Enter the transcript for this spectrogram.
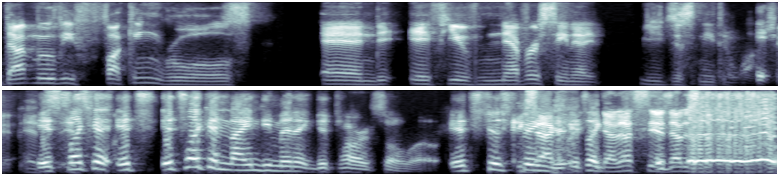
that movie fucking rules. And if you've never seen it, you just need to watch it. It's, like a it's it's like a 90 minute guitar solo. It's just finger- exactly. It's like yeah, that's yeah, it's that is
